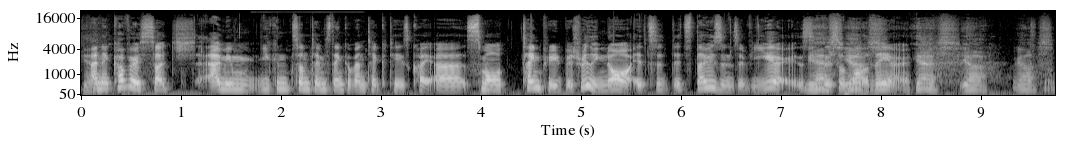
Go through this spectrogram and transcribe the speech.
yeah. and it covers such. I mean, you can sometimes think of antiquity as quite a small time period, but it's really not. It's a, it's thousands of years. Yes, There's a yes, lot there. Yes, yeah. Yes.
